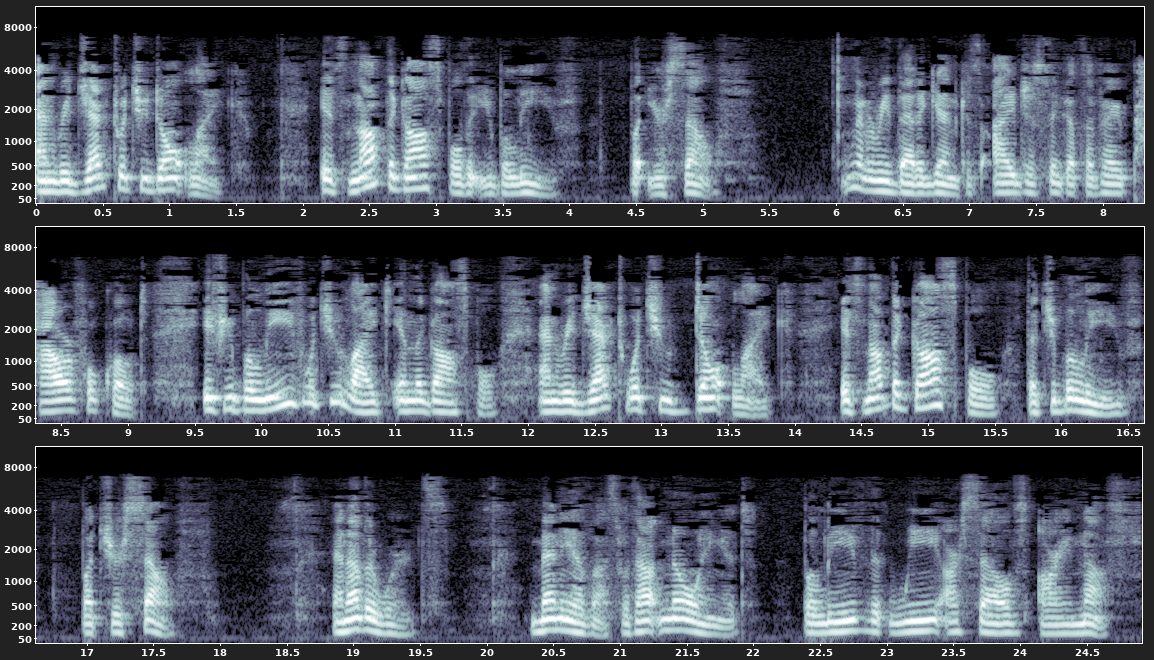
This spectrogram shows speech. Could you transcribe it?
and reject what you don't like, it's not the gospel that you believe but yourself. I'm going to read that again because I just think that's a very powerful quote. If you believe what you like in the gospel and reject what you don't like, it's not the gospel that you believe, but yourself. In other words, many of us, without knowing it, believe that we ourselves are enough.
